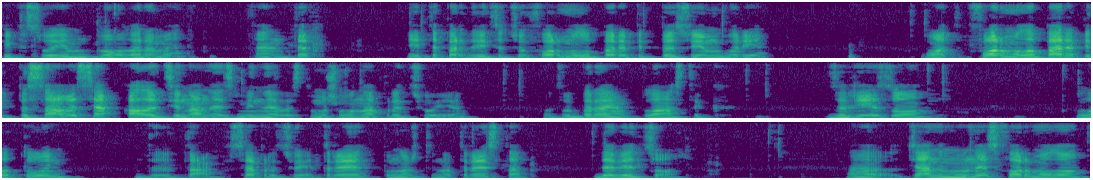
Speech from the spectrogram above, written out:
Фіксуємо доларами. Enter. І тепер дивіться, цю формулу перепідписуємо вгорі. От, формула перепідписалася, але ціна не змінилась, тому що вона працює. От вибираємо пластик, залізо, латунь. Так, все працює. 3 помножити на 300, 900. Е, Тянемо вниз формулу.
